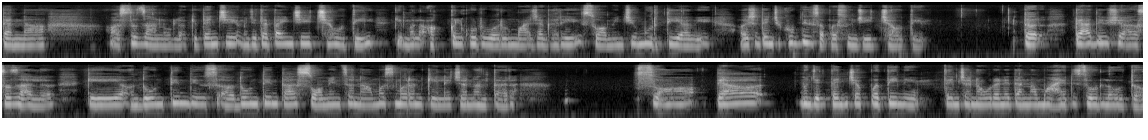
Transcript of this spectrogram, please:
त्यांना असं जाणवलं की त्यांची म्हणजे त्या ताईंची इच्छा होती की मला अक्कलकोटवरून माझ्या घरी स्वामींची मूर्ती यावी अशी त्यांची खूप दिवसापासूनची इच्छा होती. तर त्या दिवशी असं झालं की दोन तीन दिवस दोन तीन तास स्वामींचं नामस्मरण केल्याच्यानंतर स्वा त्या म्हणजे त्यांच्या पतीने त्यांच्या नवऱ्याने त्यांना माहेर सोडलं होतं.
